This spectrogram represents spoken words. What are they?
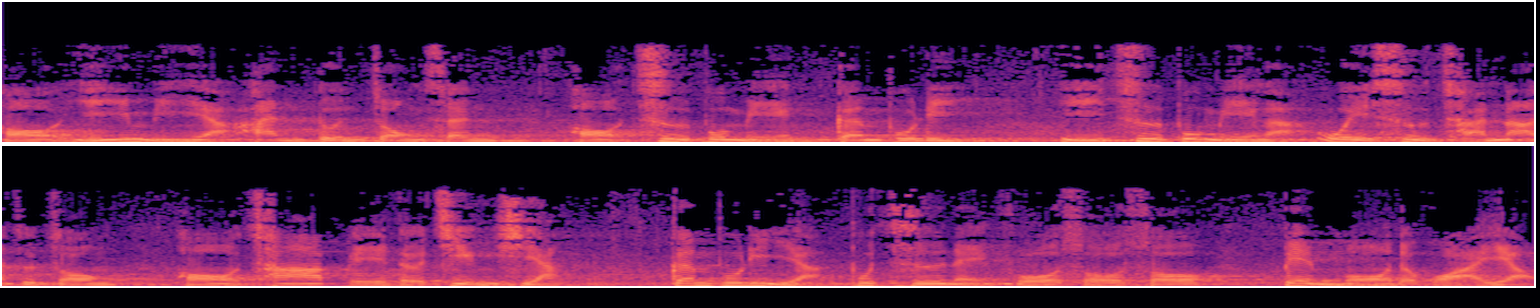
哦以迷啊暗顿众生，哦智不明根不立，以智不明啊为是禅那之中，哦差别的镜像根不立啊，不知呢佛所说变魔的法要，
